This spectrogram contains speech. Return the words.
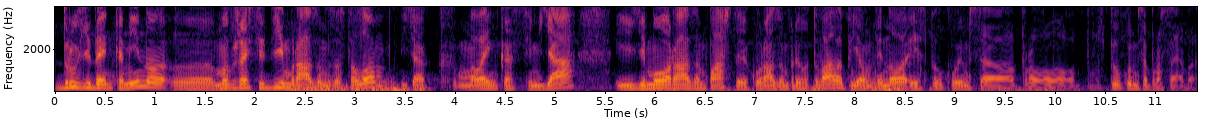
Другий день каміно. е, Ми вже сидимо разом за столом, як маленька сім'я, і їмо разом пашту, яку разом приготували, п'ємо віно і спілкуємося про спілкуємося про себе.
